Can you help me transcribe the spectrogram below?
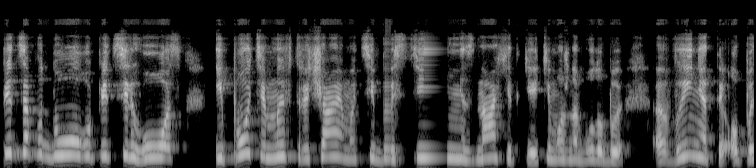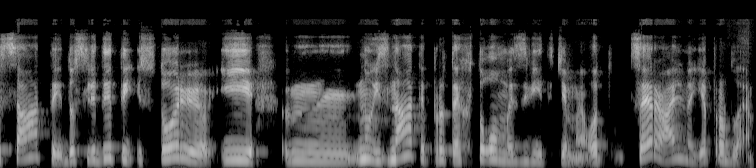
під забудову, під сільгосп. І потім ми втрачаємо ці безцінні знахідки, які можна було би е, виняти, описати, дослідити історію і ну, і знати про те, хто ми, звідки ми. От це реально є проблема.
